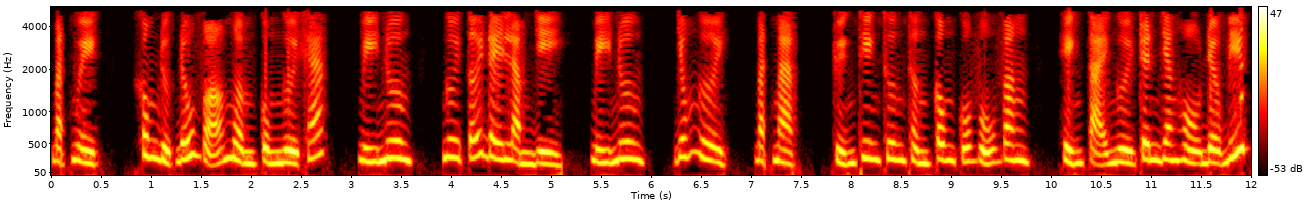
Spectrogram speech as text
Bạch Nguyệt, không được đấu võ mồm cùng người khác, mị Nương, ngươi tới đây làm gì, mị Nương, giống người, Bạch Mạc, chuyện thiên thương thần công của Vũ Văn, hiện tại người trên giang hồ đều biết,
